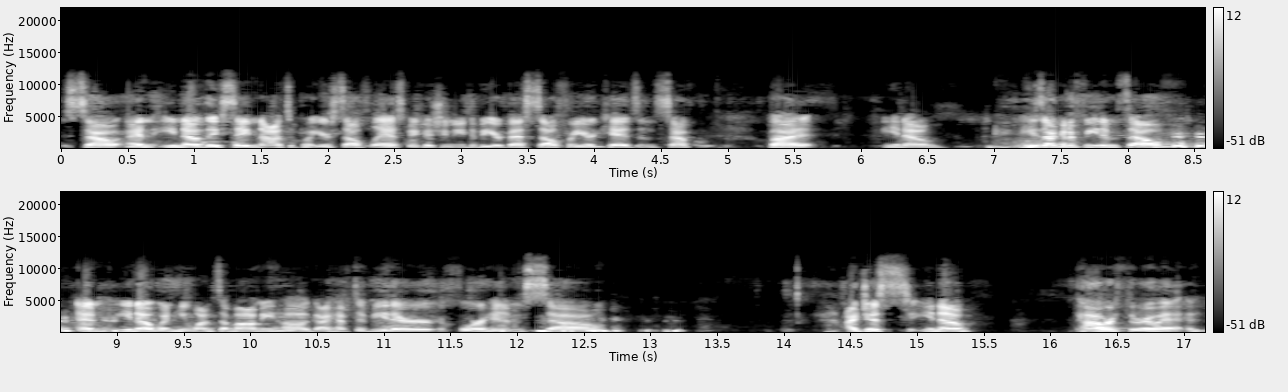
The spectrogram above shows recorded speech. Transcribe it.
so, and you know, they say not to put yourself last because you need to be your best self for your kids and stuff. But, you know, he's not going to feed himself. And, you know, when he wants a mommy hug, I have to be there for him. So, I just, you know, power through it.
